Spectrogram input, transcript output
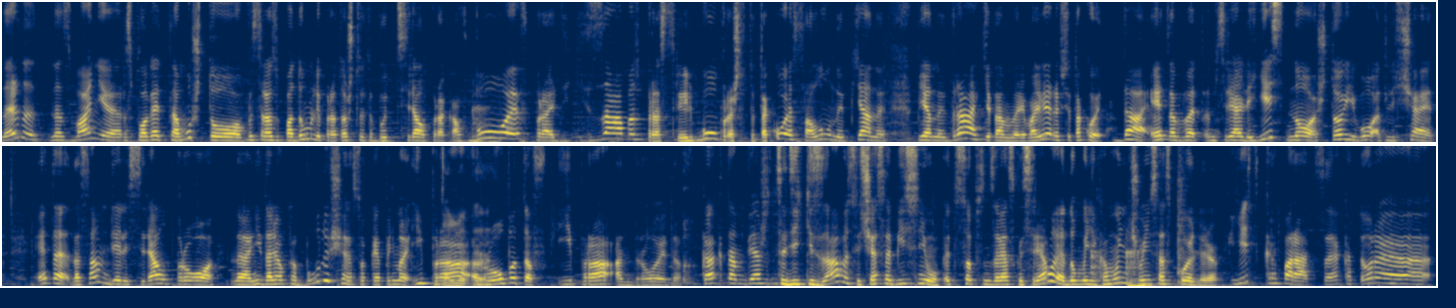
Наверное, название располагает к тому, что вы сразу подумали про то, что это будет сериал про ковбоев, про Дикий Запад, про стрельбу, про что-то такое, салуны, пьяные, пьяные драки, там, револьверы, все такое. Да, это в этом сериале есть, но что его отличает? Это на самом деле сериал про э, недалекое будущее, насколько я понимаю, и про Далекое. роботов, и про андроидов. Как там вяжется Дикий Запад, сейчас объясню. Это, собственно, завязка сериала, я думаю, никому ничего не со спойлерю. Есть корпорация, которая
